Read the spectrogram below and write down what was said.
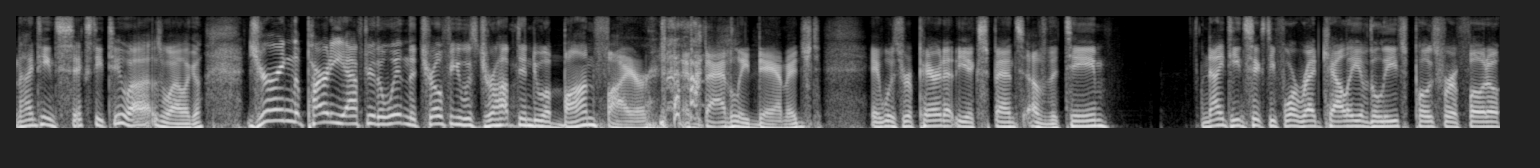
1962, wow, that was a while ago. During the party after the win, the trophy was dropped into a bonfire and badly damaged. It was repaired at the expense of the team. 1964, Red Kelly of the Leafs posed for a photo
